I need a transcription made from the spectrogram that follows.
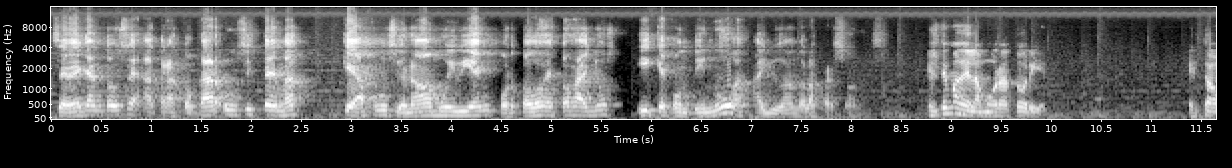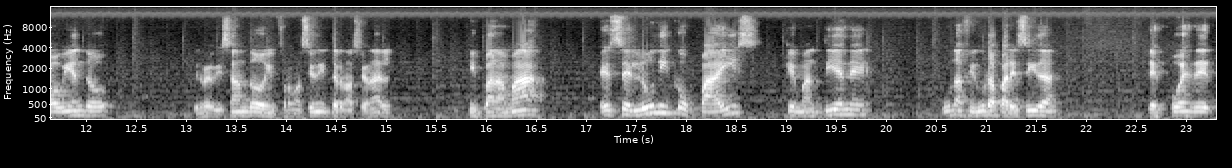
se venga entonces a trastocar un sistema que ha funcionado muy bien por todos estos años y que continúa ayudando a las personas. El tema de la moratoria. He estado viendo y revisando información internacional. Y Panamá es el único país que mantiene una figura parecida después de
